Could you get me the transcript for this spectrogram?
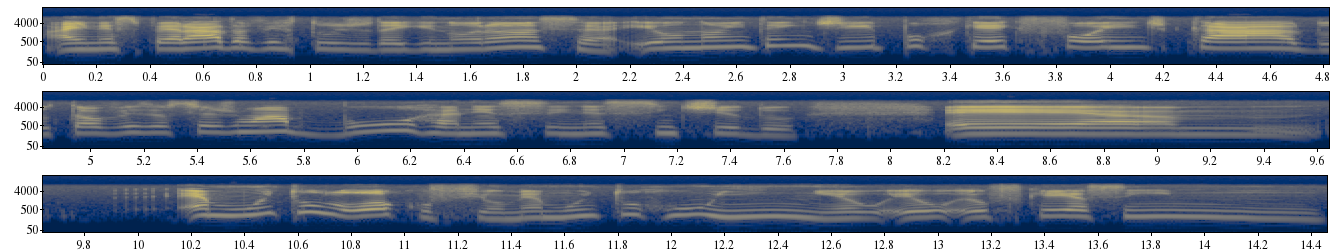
A Inesperada Virtude da Ignorância, eu não entendi por que, que foi indicado. Talvez eu seja uma burra nesse, nesse sentido. É, é muito louco o filme, é muito ruim. Eu, eu, eu fiquei assim.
